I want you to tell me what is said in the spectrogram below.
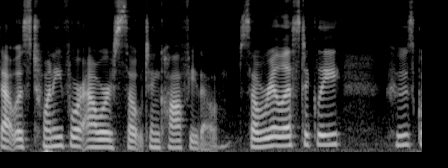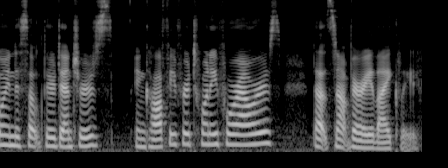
That was 24 hours soaked in coffee, though. So realistically, who's going to soak their dentures in coffee for 24 hours? That's not very likely.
